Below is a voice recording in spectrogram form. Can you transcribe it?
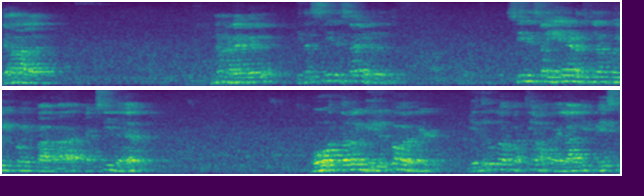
எதனால இன்னும் நிறைய பேர் இதை சீரியஸாக எடுக்குது சீரியஸாக ஏன் எடுத்துக்கலன்னு போய் போய் பார்த்தா கட்சியில் ஒவ்வொருத்தரும் இங்கே இருப்பவர்கள் எதிர்வை பற்றி அவங்க எல்லாத்தையும் பேசி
